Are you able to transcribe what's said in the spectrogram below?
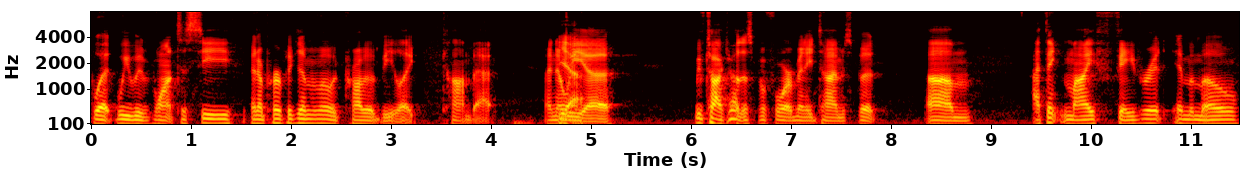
what we would want to see in a perfect MMO would probably be like combat. I know we uh, we've talked about this before many times, but um I think my favorite MMO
